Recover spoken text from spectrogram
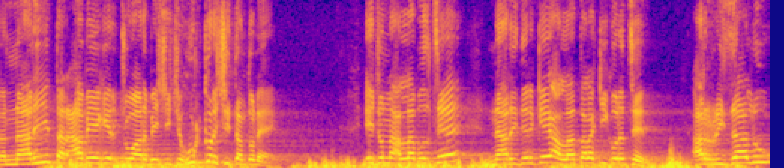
কারণ নারী তার আবেগের জোয়ার বেশি, সে হুট করে সিদ্ধান্ত নেয়। এই জন্য আল্লাহ বলছে, নারীদেরকে আল্লাহ তালা কি করেছেন? আর রিজালু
